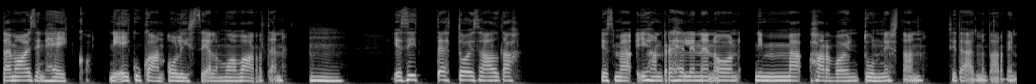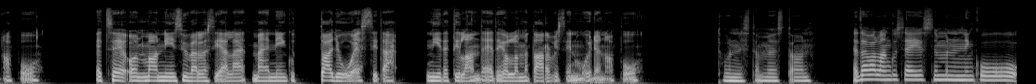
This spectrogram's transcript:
tai mä olisin heikko, niin ei kukaan olisi siellä mua varten. Mm. Ja sitten toisaalta, jos mä ihan rehellinen oon, niin mä harvoin tunnistan sitä, että mä tarvin apua. Että se on, mä oon niin syvällä siellä, että mä en niinku taju edes sitä, niitä tilanteita, jolloin mä tarvisin muiden apua. Tunnistan myös tuon. Ja tavallaan kun se ei ole semmoinen niinku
